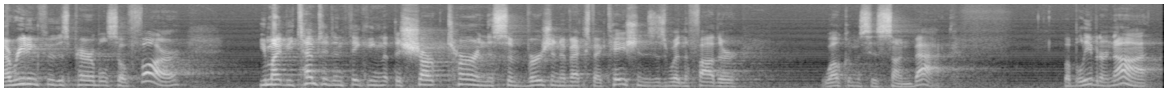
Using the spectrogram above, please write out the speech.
Now, reading through this parable so far, you might be tempted in thinking that the sharp turn, the subversion of expectations, is when the father welcomes his son back. But believe it or not,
